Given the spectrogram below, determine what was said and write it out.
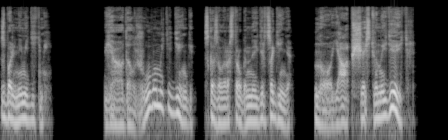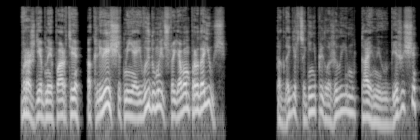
с больными детьми. «Я одолжу вам эти деньги», — сказала растроганная герцогиня. Но я общественный деятель. Враждебная партия оклевещет меня и выдумает, что я вам продаюсь. Тогда герцогиня предложила ему тайное убежище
